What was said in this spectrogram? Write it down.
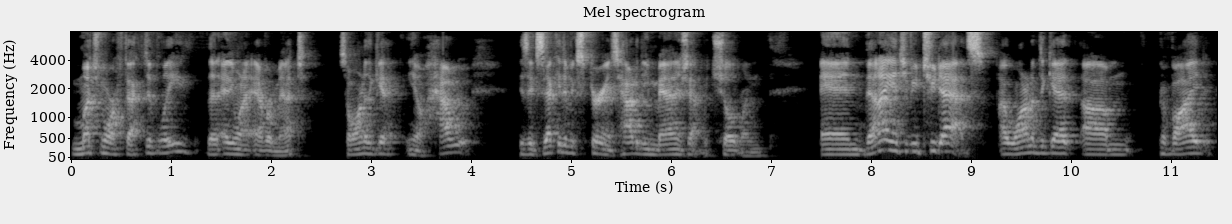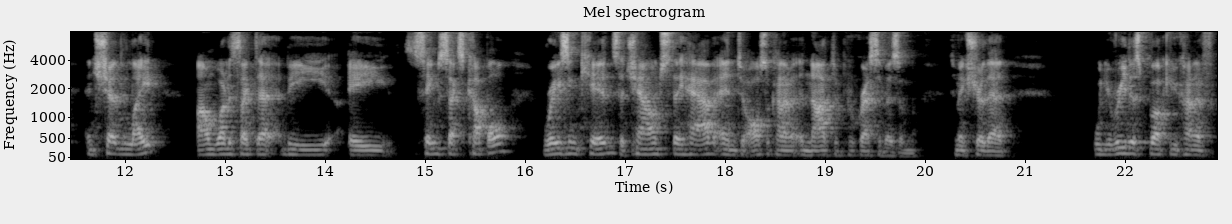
much more effectively than anyone I ever met. So I wanted to get, you know, how his executive experience, how did he manage that with children? And then I interviewed two dads. I wanted to get, um, provide and shed light on what it's like to be a same sex couple, raising kids, the challenge they have, and to also kind of a nod to progressivism to make sure that when you read this book, you kind of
